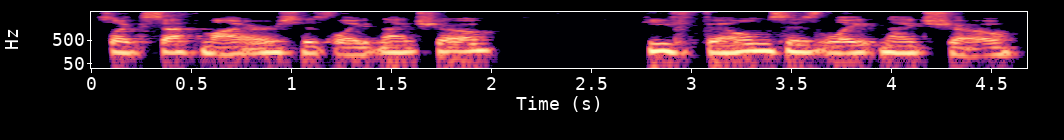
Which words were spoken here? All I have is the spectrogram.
it's like Seth Meyers, his late night show. He films his late night show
